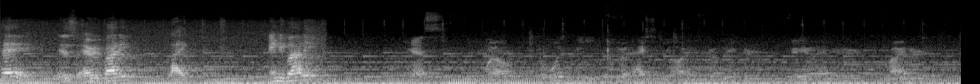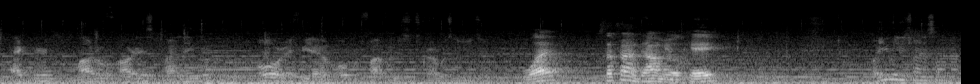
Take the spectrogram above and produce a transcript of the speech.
Hey, is everybody? Like, anybody? Yes. Well, it would be if you're actually are a filmmaker, video editor, writer, actor, model, artist, bilingual, or if you have over 500 subscribers on YouTube. What? Stop trying to down me, okay? Are you really trying to sign up?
